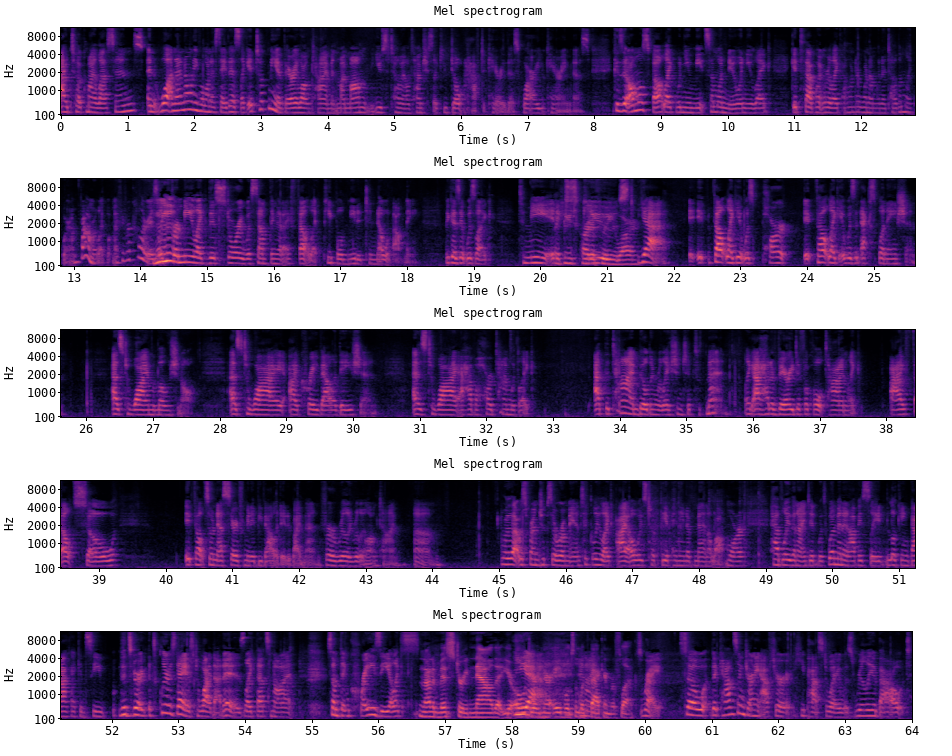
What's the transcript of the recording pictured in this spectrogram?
I took my lessons and well and I don't even want to say this like it took me a very long time and my mom used to tell me all the time she's like you don't have to carry this why are you carrying this because it almost felt like when you meet someone new and you like get to that point where you're like, I wonder when I'm going to tell them like where I'm from or like what my favorite color is. Like mm-hmm. for me, like this story was something that I felt like people needed to know about me because it was like to me it a excused, huge part of who you are. Yeah, it, it felt like it was part. It felt like it was an explanation as to why I'm emotional, as to why I crave validation, as to why I have a hard time with like at the time building relationships with men. Like I had a very difficult time like I felt so it felt so necessary for me to be validated by men for a really really long time um, whether that was friendships or romantically like i always took the opinion of men a lot more heavily than i did with women and obviously looking back i can see it's very it's clear as day as to why that is. Like that's not something crazy like it's not a mystery now that you're older yeah, and you're able to look and back I, and reflect. Right. So the counseling journey after he passed away was really about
